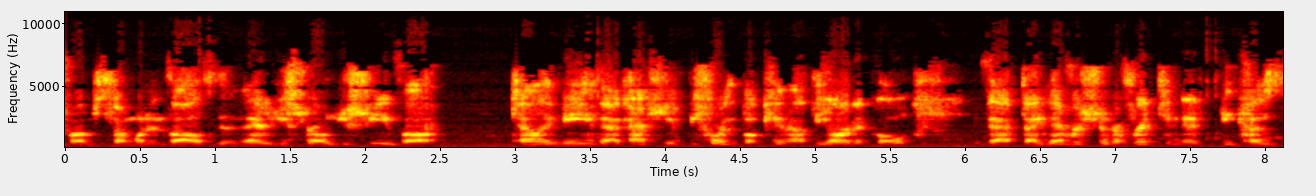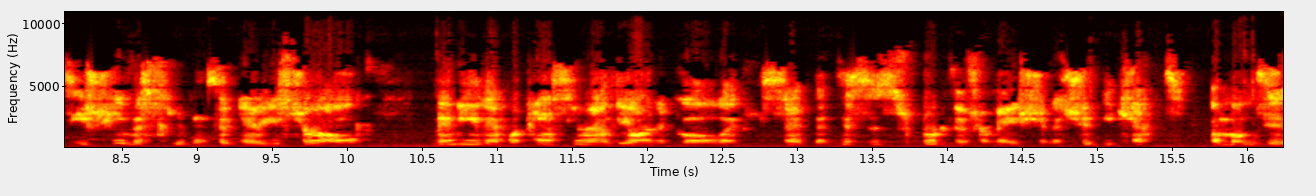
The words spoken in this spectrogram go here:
from someone involved in Ner Yisrael Yeshiva telling me that actually before the book came out, the article, that I never should have written it because the yeshiva students at Ner Yisrael many of them were passing around the article and he said that this is sort of information that should be kept among the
